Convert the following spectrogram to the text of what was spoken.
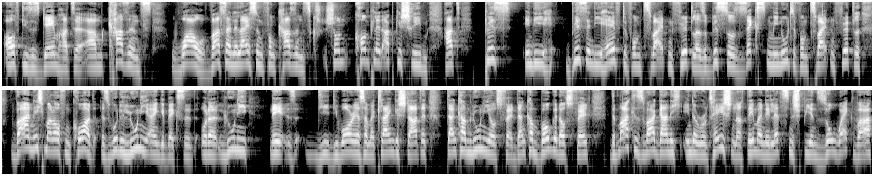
auf dieses Game hatte. Ähm, Cousins, wow, was eine Leistung von Cousins, schon komplett abgeschrieben, hat bis in die, bis in die Hälfte vom zweiten Viertel, also bis zur sechsten Minute vom zweiten Viertel, war nicht mal auf dem Court. Es wurde Looney eingewechselt oder Looney Nee, die, die Warriors haben ja klein gestartet. Dann kam Looney aufs Feld, dann kam Bogut aufs Feld. DeMarcus war gar nicht in der Rotation, nachdem er in den letzten Spielen so wack war.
